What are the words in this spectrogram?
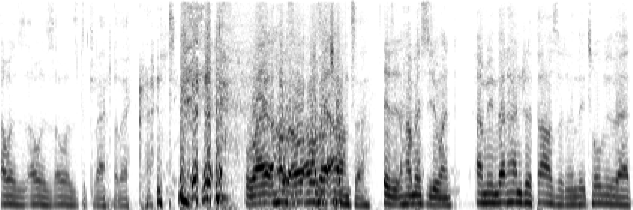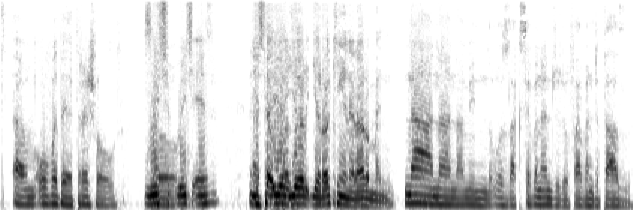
I was, I was, I was declined for that grant. Why? I How, was, how, I was how- a chancer. is it? How much do you want? I mean, that hundred thousand, and they told me that um over their threshold. Which So, which is? You start, you're, you're you're rocking in a lot of money. Nah, nah, nah. I mean, it was like seven hundred or five hundred thousand.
